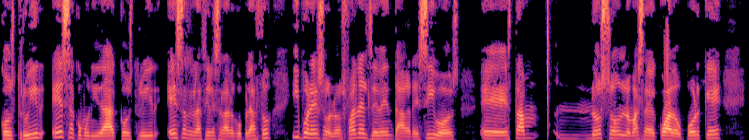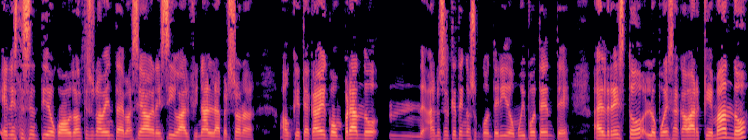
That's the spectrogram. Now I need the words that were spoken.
construir esa comunidad, construir esas relaciones a largo plazo y por eso los funnels de venta agresivos eh, están, no son lo más adecuado porque en este sentido cuando tú haces una venta demasiado agresiva al final la persona aunque te acabe comprando, mm, a no ser que tengas un contenido muy potente, al resto lo puedes acabar quemando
